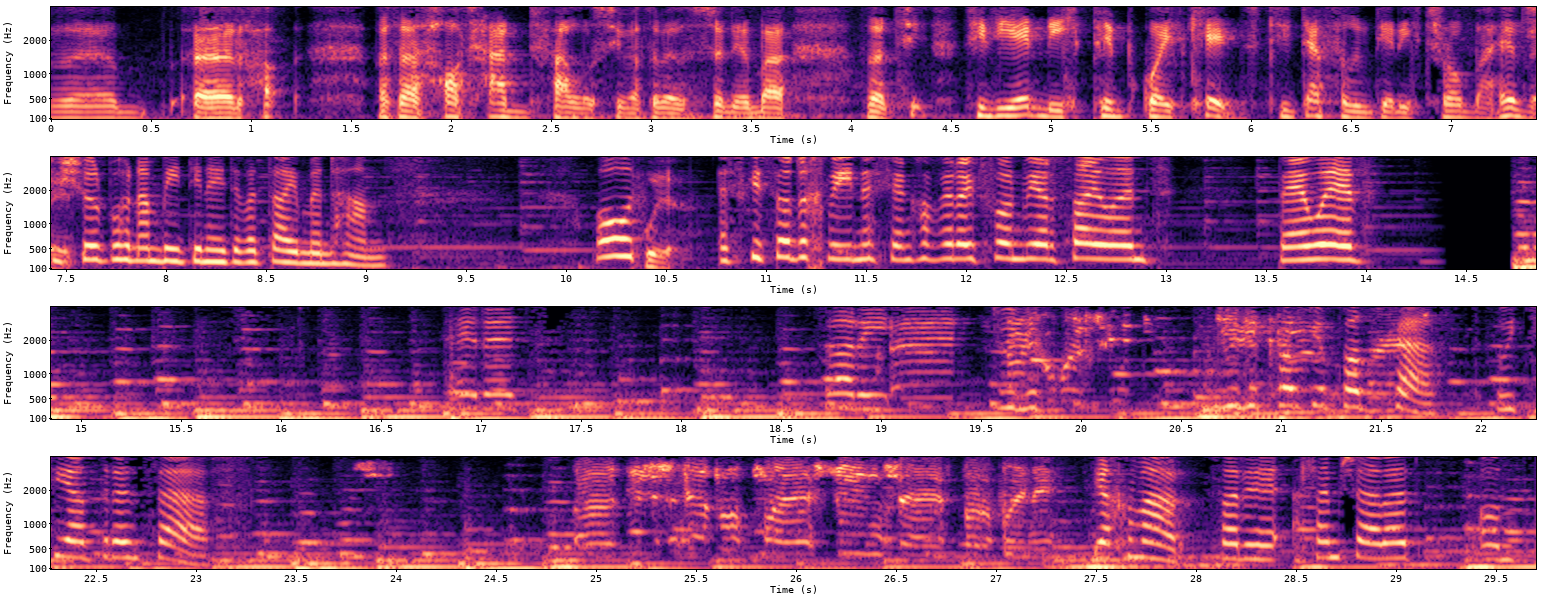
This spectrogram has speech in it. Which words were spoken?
um, er, fatha hot hand fallacy fatha beth y syniad yma. Ti, ti di ennill pimp gwaith cynt, ti definitely wedi ennill tro yma hefyd. Ti'n siŵr bod hwnna'n byd i wneud efo Diamond Hands? O, Pwy? esgusodwch fi nes i anghofio roi ffôn fi ar silent. Bewydd. Hered. Sorry. Dwi'n recordio podcast. Wyt ti adre'n saff? Uh, jyst yn gadw ples dwi'n sef, mae'n bwyni. Diolch yn fawr. Sorry, allai'm siarad, ond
